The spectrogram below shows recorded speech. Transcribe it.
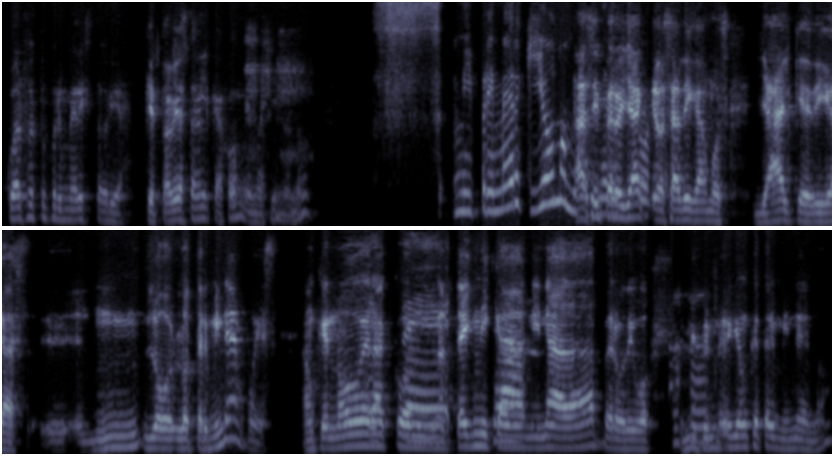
¿Cuál fue tu primera historia? Que todavía está en el cajón, me imagino, ¿no? mi primer guion o mi Ah, sí, pero ya, o sea, digamos, ya el que digas, eh, mm, lo, lo, terminé, pues, aunque no era con la este, técnica ni nada, pero digo, mi primer guion que terminé, ¿no?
